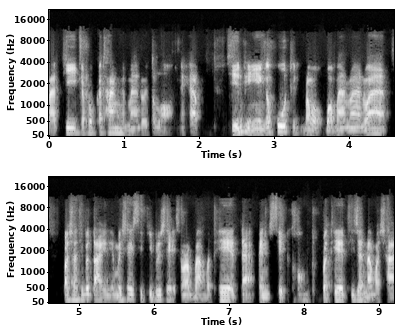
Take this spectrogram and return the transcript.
รัฐที่กระทบกระทั่งกันมาโดยตลอดนะครับสีจิ้นผิงเองก็พูดถึงบอกบอกมาว่าประชาธิปไตยเนี่ยไม่ใช่สิทธิพิเศษสำหรับบางประเทศ แต่เป็นสิทธิของทุกประเทศที่จะนำมาใช้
